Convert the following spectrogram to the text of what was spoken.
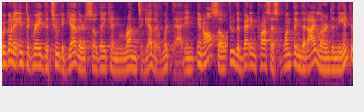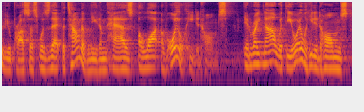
we're going to integrate the two together so they can run together with that. And, and also through the vetting process, one thing that I learned in the interview process was that the town of Needham has a lot of oil heated homes. And right now, with the oil heated homes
